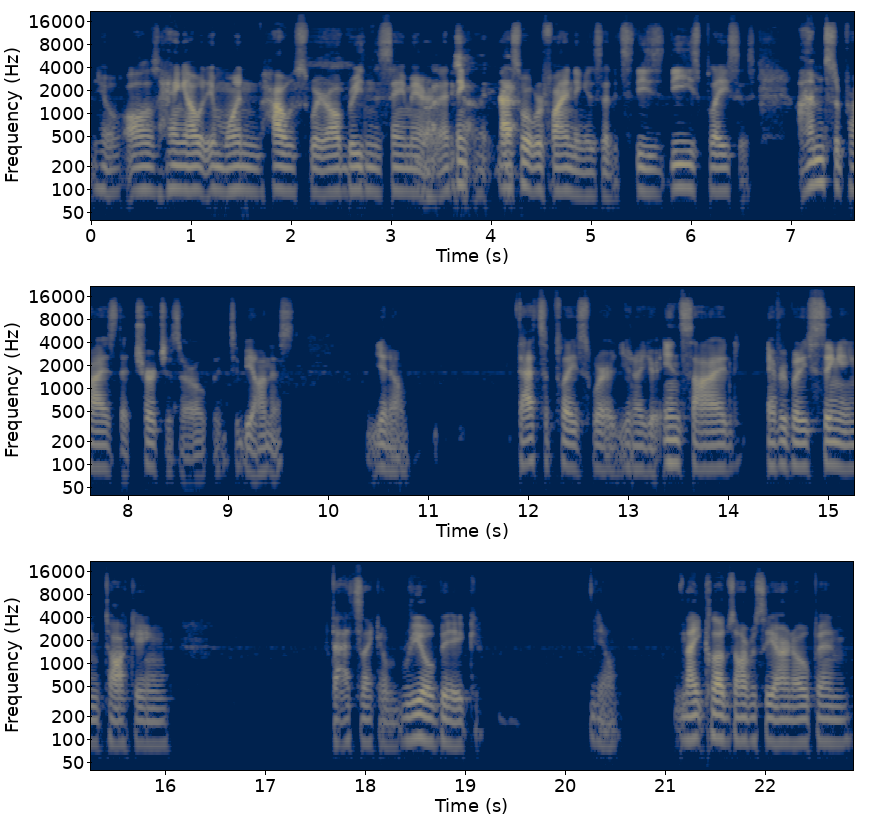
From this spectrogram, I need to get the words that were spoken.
you know, all hang out in one house where you're all breathing the same air. and I Right, think exactly, that's yeah. what we're finding is that it's these these places. I'm surprised that churches are open. To be honest, you know, that's a place where you know you're inside, everybody's singing, talking. That's like a real big, you know, nightclubs obviously aren't open.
